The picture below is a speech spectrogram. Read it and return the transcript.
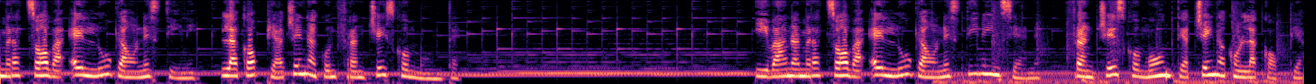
Mrazova e Luca Onestini, la coppia a cena con Francesco Monte. Ivana Mrazova e Luca Onestini insieme, Francesco Monte a cena con la coppia.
